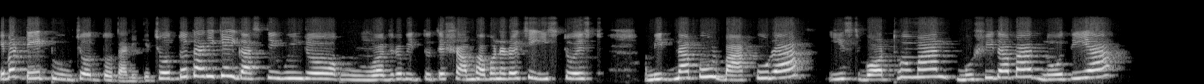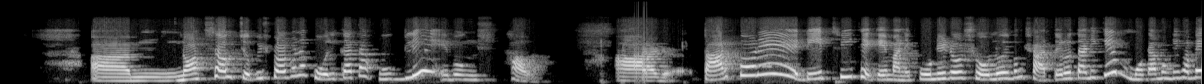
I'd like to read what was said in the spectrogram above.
এবার ডে টু চোদ্দ তারিখে। চোদ্দ তারিখে এই গাছটি উইন্ড বজ্রবিদ্যুতের সম্ভাবনা রয়েছে। East west Midnapore Bankura east Bardhaman Murshidabad Nadia north south চব্বিশ পরগনা, কলকাতা, হুগলি এবং হাওড়া। আর তারপরে ডে থ্রি থেকে মানে পনেরো, ষোলো এবং সতেরো তারিখে মোটামুটি ভাবে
